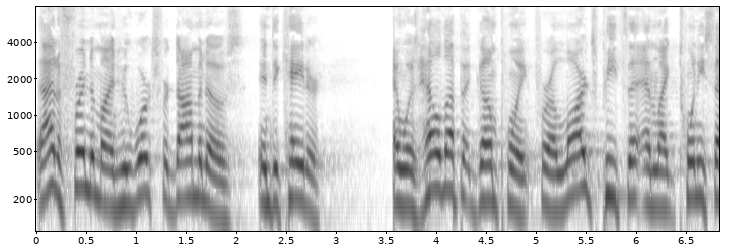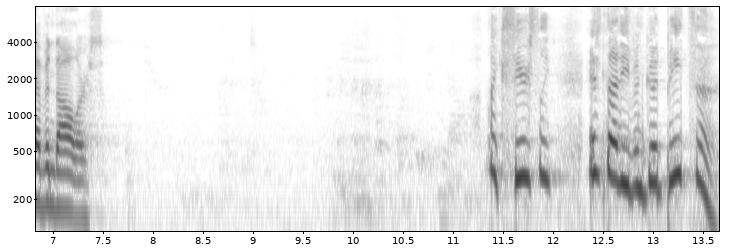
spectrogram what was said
I had a friend of mine who works for Domino's in Decatur and was held up at gunpoint for a large pizza and like $27. I'm Like, seriously? It's not even good pizza.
